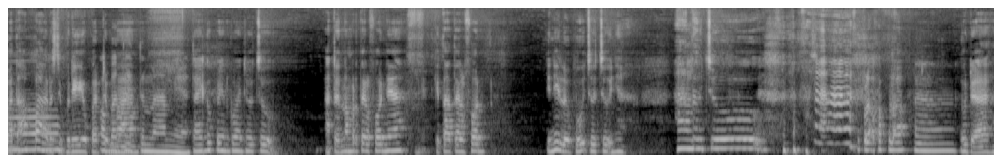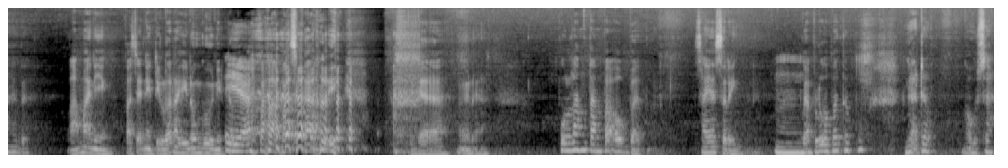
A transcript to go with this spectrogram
buat apa harus diberi obat, demam? Obat demam ya. Saya aku pengen punya cucu. Ada nomor teleponnya, kita telepon. Ini loh bu cucunya. Halo cu. ah, keplok keplok. Udah, gitu. lama nih pasien yang di luar lagi nunggu nih. Iya. Apa lama sekali. udah, udah. Pulang tanpa obat. Saya sering. Hmm. Nggak perlu obat apa? Nggak dok, nggak usah.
